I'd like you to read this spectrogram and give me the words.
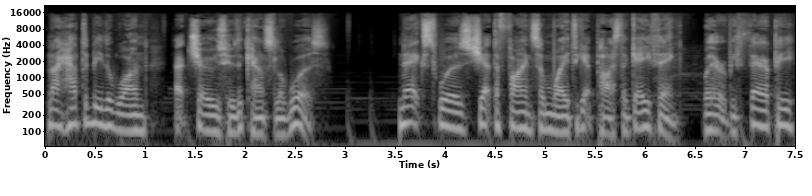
and I had to be the one that chose who the counsellor was. Next was she had to find some way to get past the gay thing, whether it be therapy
